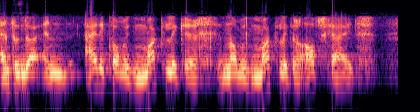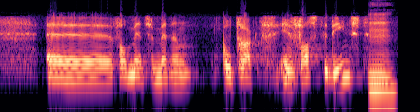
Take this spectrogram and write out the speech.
En, toen daar, en eigenlijk kwam ik makkelijker, nam ik makkelijker afscheid uh, van mensen met een contract in vaste dienst. Mm.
